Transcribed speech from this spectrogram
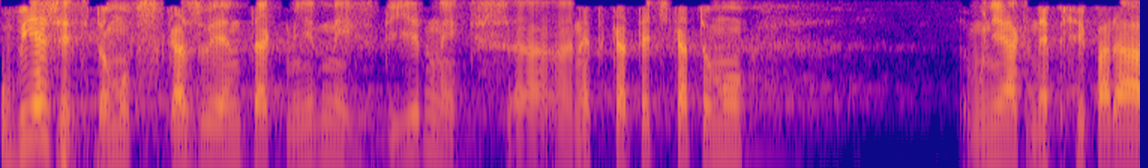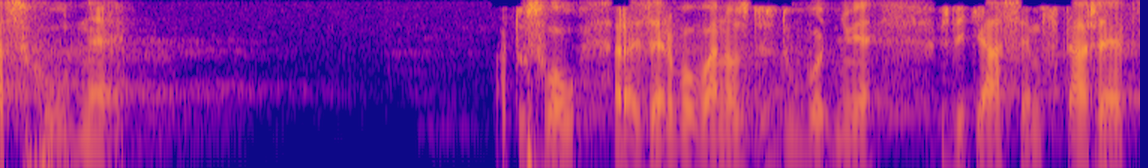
uvěřit tomu vzkazu jen tak mírných zdírných hnedka teďka tomu, tomu nějak nepřipadá schůdné. A tu svou rezervovanost zdůvodňuje, vždyť já jsem stařec,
